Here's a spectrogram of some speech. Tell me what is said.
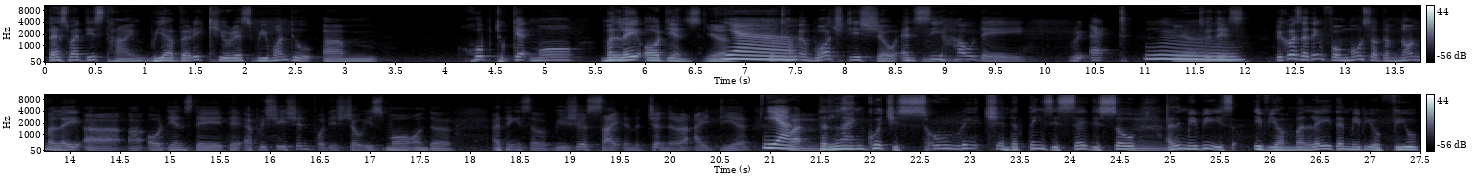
that's why this time we are very curious. We want to um, hope to get more Malay audience Yeah. Yeah. to come and watch this show and see how they react Yeah. to this. Because I think for most of the non-Malay uh, uh, audience, they their appreciation for this show is more on the, I think it's a visual side and the general idea. Yeah. But the language is so rich and the things he said is so. I think maybe it's if you're Malay, then maybe you'll feel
